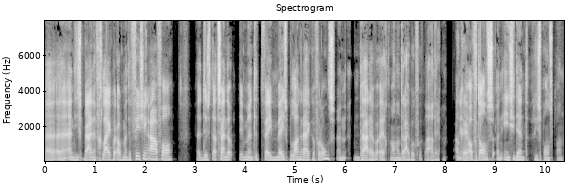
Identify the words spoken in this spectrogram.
Uh, en die is bijna vergelijkbaar ook met een phishing aanval. Uh, dus dat zijn de, op dit moment de twee meest belangrijke voor ons. En daar hebben we echt wel een draaiboek voor klaar liggen. Okay. Of althans een incident response plan.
